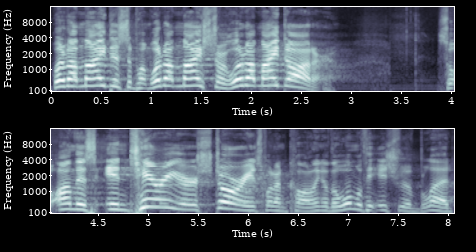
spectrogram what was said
What about my disappointment? What about my struggle? What about my daughter? So, on this interior story, it's what I'm calling, of the woman with the issue of blood,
